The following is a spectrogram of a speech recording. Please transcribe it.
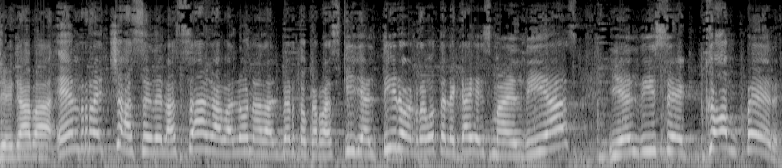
Llegaba el rechace de la saga, balona de Alberto Carrasquilla, el tiro, el rebote le cae a Ismael Díaz y él dice Comper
